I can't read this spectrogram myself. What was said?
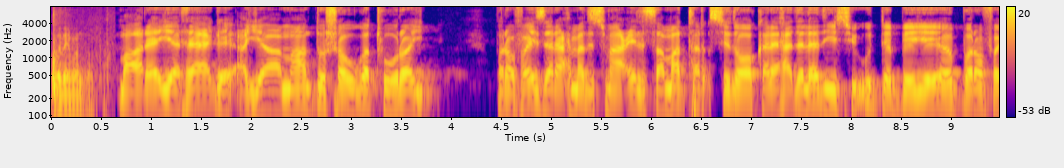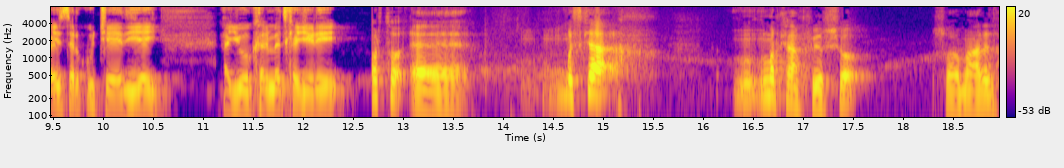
wayna iman doontaa maareeye raage ayaa maan dusha uga tuuray. Brofesor axmed ismaaciil samatar sidoo kale hadalladiisii u dambeeyey ee brofesor ku jeediyey ayuu kelmad ka yidhi. Horta iska markaan fiirsho soomaalida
